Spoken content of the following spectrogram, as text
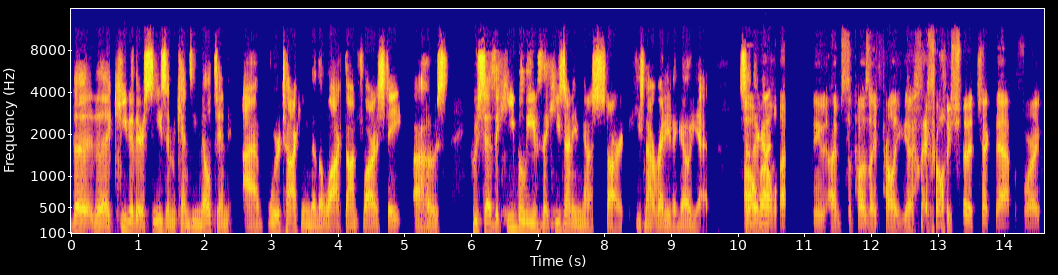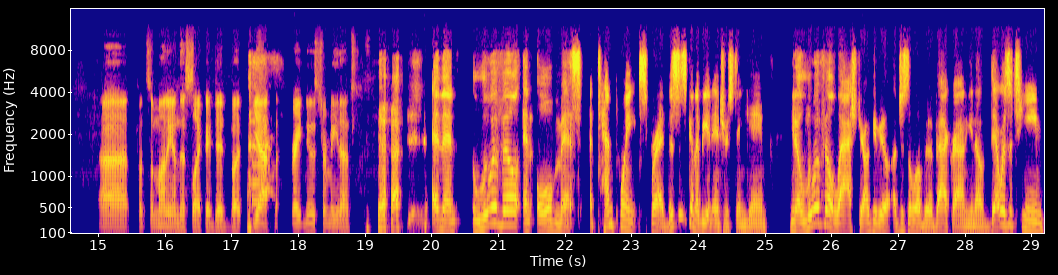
the the key to their season, McKenzie Milton. Uh, we are talking to the Locked On Florida State uh, host, who says that he believes that he's not even going to start. He's not ready to go yet. So oh, they're going to well, well, I suppose I probably yeah I probably should have checked that before I uh, put some money on this like I did. But yeah, that's great news for me then. and then Louisville and Ole Miss, a 10 point spread. This is going to be an interesting game. You know, Louisville last year, I'll give you just a little bit of background. You know, there was a team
